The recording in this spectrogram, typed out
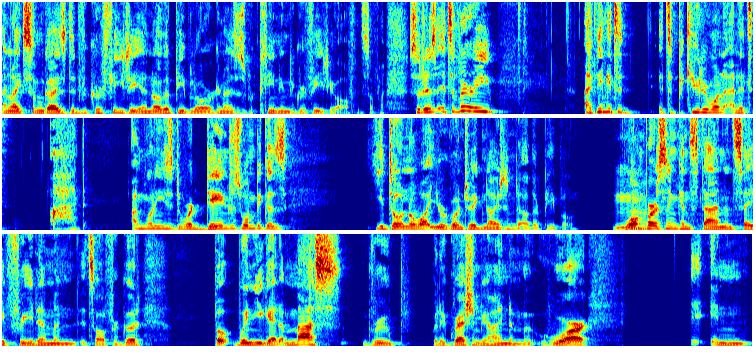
And like some guys did graffiti, and other people or organizers were cleaning the graffiti off and stuff like. So there's it's a very, I think it's a it's a peculiar one, and it's ah, I'm going to use the word dangerous one because you don't know what you're going to ignite into other people. One person can stand and say freedom and it's all for good, but when you get a mass group with aggression behind them who are in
